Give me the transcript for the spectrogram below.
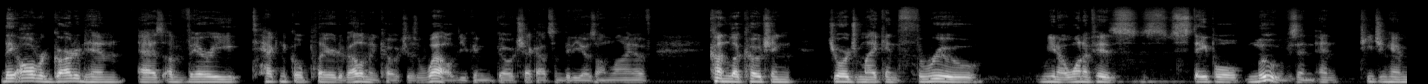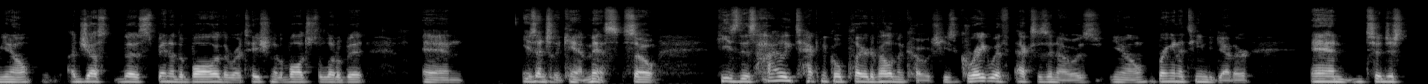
they all regarded him as a very technical player development coach as well. You can go check out some videos online of Kundla coaching George Mikan through, you know, one of his staple moves and and teaching him, you know, adjust the spin of the ball or the rotation of the ball just a little bit, and he essentially can't miss. So he's this highly technical player development coach. He's great with X's and O's, you know, bringing a team together. And to just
